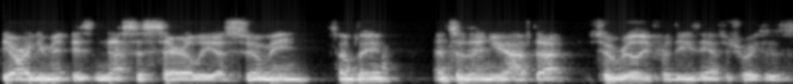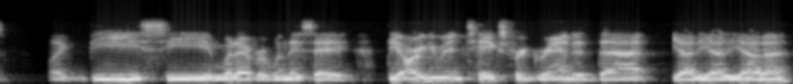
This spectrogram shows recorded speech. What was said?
the argument is necessarily assuming something. And so then you have to. So really, for these answer choices, like B, C, and whatever, when they say the argument takes for granted that yada yada yada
